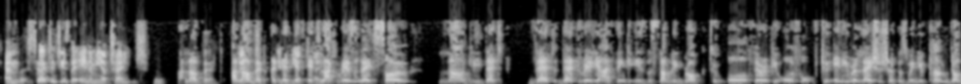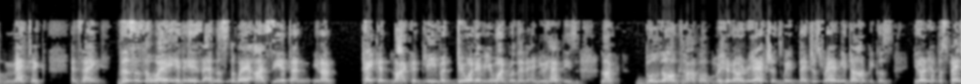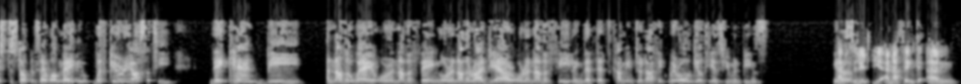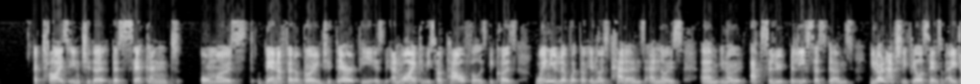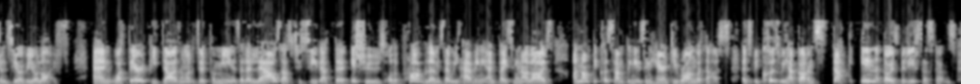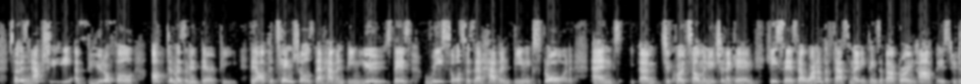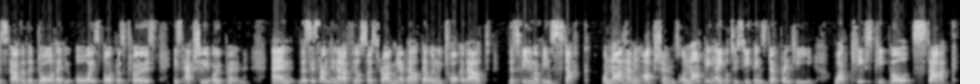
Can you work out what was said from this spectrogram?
Um, certainty is the enemy of change. I love that. I love that. It, it, it, it's like resonates so loudly that that, that really, I think is the stumbling block to all therapy or for, to any relationship is when you come dogmatic and saying, this is the way it is and this is the way I see it and, you know, take it, like it, leave it, do whatever you want with it. And you have these like bulldog type of, you know, reactions where they just ram you down because you don't have the space to stop and say, well, maybe with curiosity, there can be another way or another thing or another idea or another feeling that that's come into it. I think we're all guilty as human beings. You know? Absolutely. And I think, um, it ties into the, the second almost benefit of going to therapy is, and why it can be so powerful is because when you live with the, in those patterns and those, um, you know, absolute belief systems, you don't actually feel a sense of agency over your life. And what therapy does and what it did for me is it allows us to see that the issues or the problems that we're having and facing in our lives are not because something is inherently wrong with us. It's because we have gotten stuck in those belief systems. So there's mm. actually a beautiful optimism in therapy. There are potentials that haven't been used. There's resources that haven't been explored. And um, to quote Sal Minuchin again, he says that one of the fascinating things about growing up is to discover the door that you always thought was closed is actually open. And this is something that I feel so strongly about that when we talk about this feeling of being stuck or not having options or not being able to see things differently, what keeps people stuck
